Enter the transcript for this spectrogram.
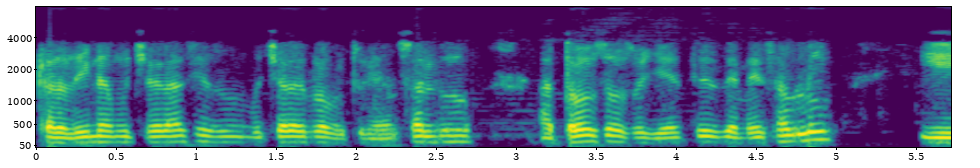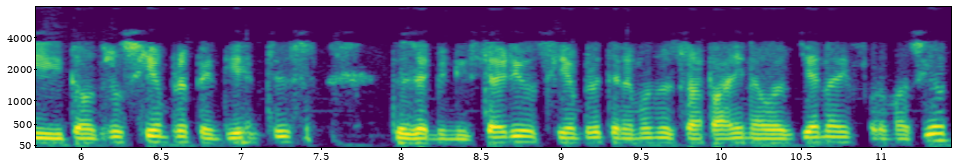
Carolina, muchas gracias, muchas gracias por la oportunidad. Un saludo a todos los oyentes de Mesa Blue y nosotros siempre pendientes desde el Ministerio, siempre tenemos nuestra página web llena de información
